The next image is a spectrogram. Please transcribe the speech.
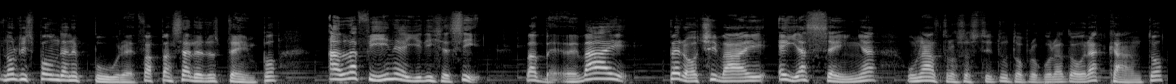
non risponde neppure, fa passare del tempo, alla fine gli dice sì, vabbè, eh, vai, però ci vai e gli assegna un altro sostituto procuratore accanto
